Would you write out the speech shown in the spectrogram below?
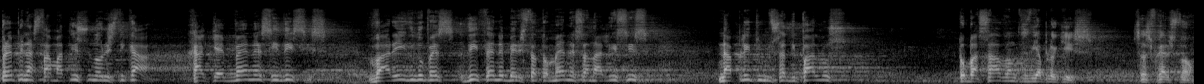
πρέπει να σταματήσουν οριστικά χαλκευμένες ειδήσεις, βαρύγδουπες δίθεν εμπεριστατωμένες αναλύσεις να πλήττουν τους αντιπάλους των πασάδων της διαπλοκής. Σας ευχαριστώ.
